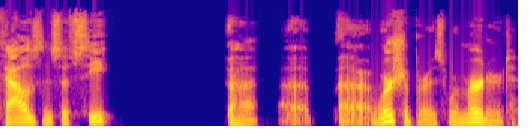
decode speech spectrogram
thousands of Sikh, uh, uh, uh, worshippers were murdered.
